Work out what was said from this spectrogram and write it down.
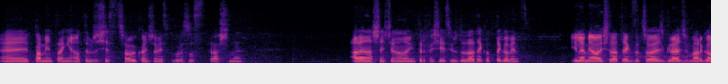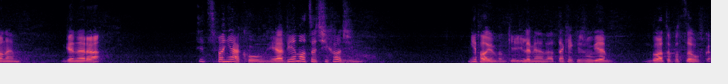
e, pamiętanie o tym, że się strzały kończą jest po prostu straszne. Ale na szczęście na nowym interfejsie jest już dodatek od tego, więc ile miałeś lat, jak zacząłeś grać w Margonem? Genera? Ty cwaniaku, ja wiem o co ci chodzi. Nie powiem wam ile miałem lat. Tak jak już mówiłem, była to podstawówka.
